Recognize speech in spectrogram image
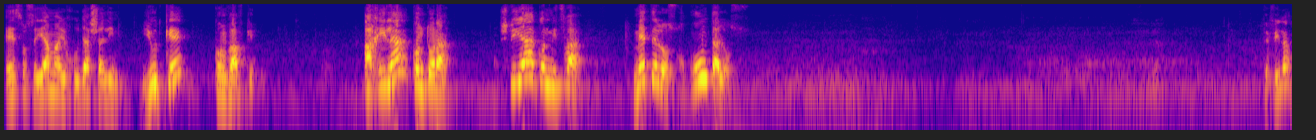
Eso se llama Yehudah Shalim. Yudke con Vavke. Agilá con Torah. Shtiyá con mitzvah. Mételos, júntalos. ¿Tefila?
